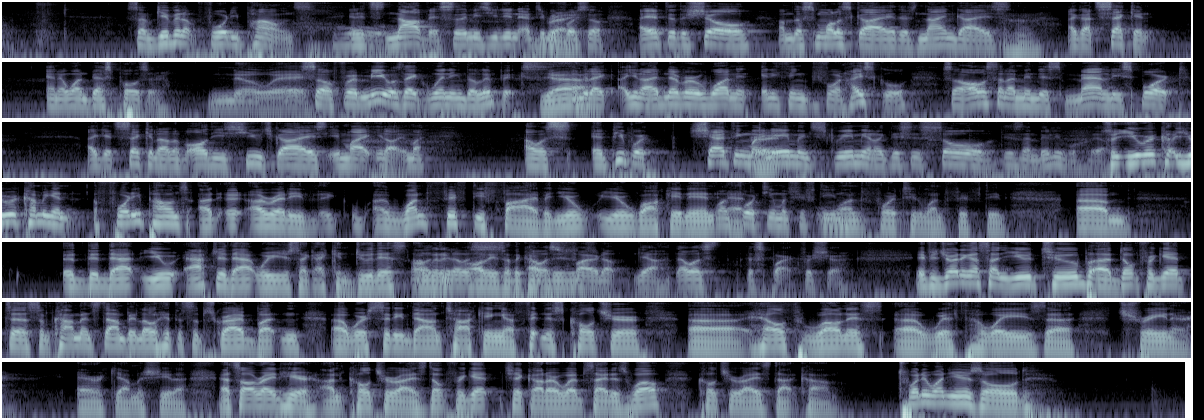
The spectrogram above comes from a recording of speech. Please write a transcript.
So I'm giving up 40 pounds, and it's novice. So that means you didn't enter before. Right. So I entered the show. I'm the smallest guy. There's nine guys. Uh-huh. I got second, and I won best poser. No way. So for me, it was like winning the Olympics. Yeah. I mean, like you know, I'd never won anything before in high school. So all of a sudden, I'm in this manly sport. I get second out of all these huge guys in my, you know, in my. I was, and people were chanting my Right. name and screaming. Like this is so, this is unbelievable. Yeah. So you were you were coming in forty pounds uh, already, uh, one fifty five, and you're you're walking in 114, 115. 114, 115. Um, uh, did that you after that were you just like I can do this? Oh, I'm I was, all these other companies. I was fired up. Yeah, that was the spark for sure. If you're joining us on YouTube, uh, don't forget uh, some comments down below. Hit the subscribe button. Uh, we're sitting down talking uh, fitness culture, uh, health, wellness uh, with Hawaii's trainer, Eric Yamashita. That's all right here on Culturize. Don't forget, check out our website as well, culturize.com. 21 years old,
